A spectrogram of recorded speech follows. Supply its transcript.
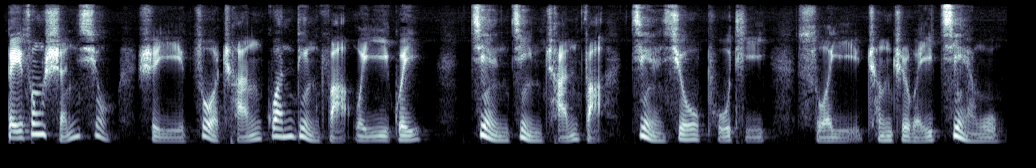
北宗神秀。是以坐禅观定法为依归，渐进禅法，渐修菩提，所以称之为渐悟。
